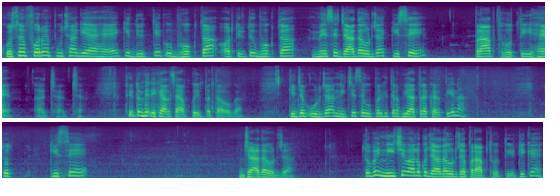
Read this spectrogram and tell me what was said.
क्वेश्चन फोर में पूछा गया है कि द्वितीय उपभोक्ता और तृतीय उपभोक्ता में से ज़्यादा ऊर्जा किसे प्राप्त होती है? अच्छा अच्छा। तो ये तो मेरे ख्याल से आपको ही पता होगा कि जब ऊर्जा नीचे से ऊपर की तरफ़ यात्रा करती है ना तो किसे ज़्यादा ऊर्जा। तो भाई नीचे वालों को ज़्यादा ऊर्जा प्राप्त होती है, ठीक है?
